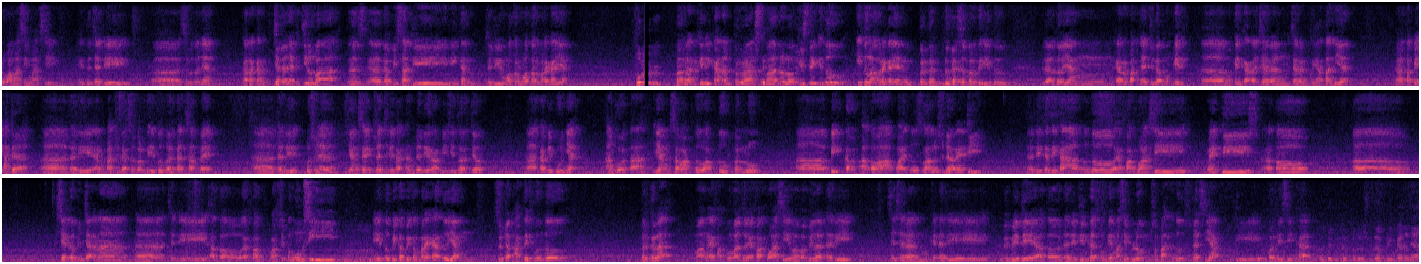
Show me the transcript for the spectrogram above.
rumah masing-masing. Itu jadi eh, sebetulnya karena kan jalannya kecil pak, terus eh, nggak bisa di ini kan jadi motor-motor mereka yang full barang kiri kanan beras, manu logistik itu itulah mereka yang bertugas seperti itu. Dan untuk yang R4-nya juga mungkin eh, mungkin karena jarang-jarang kelihatan ya. Nah, tapi ada eh, dari R4 juga seperti itu bahkan sampai eh, dari khususnya yang saya bisa ceritakan dari Rapi Sidoarjo eh, kami punya anggota yang sewaktu-waktu perlu eh, pick up atau apa itu selalu sudah ready. Jadi ketika untuk evakuasi medis atau eh, siaga bencana, nah jadi atau evakuasi pengungsi Hmm. itu pick up pick up mereka tuh yang sudah aktif untuk bergerak mengeva- membantu evakuasi apabila dari jajaran mungkin dari BPBD atau dari Dinkes mungkin masih belum sempat itu sudah siap dikondisikan. Berarti benar-benar sudah prepare-nya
